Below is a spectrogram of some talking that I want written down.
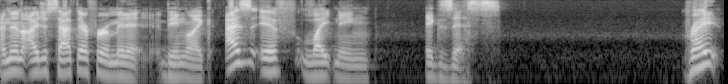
And then I just sat there for a minute being like, as if lightning exists. Right?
